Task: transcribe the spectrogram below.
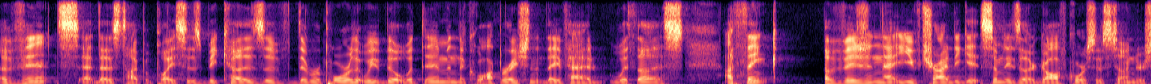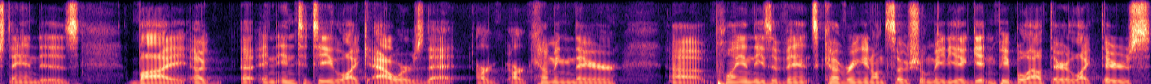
events at those type of places because of the rapport that we've built with them and the cooperation that they've had with us. I think a vision that you've tried to get some of these other golf courses to understand is by a, a an entity like ours that are are coming there uh, playing these events covering it on social media getting people out there like there's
